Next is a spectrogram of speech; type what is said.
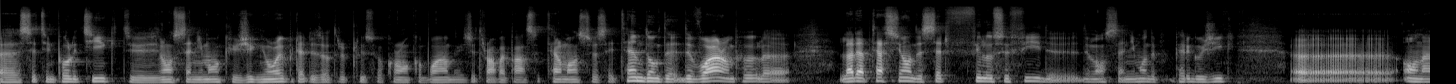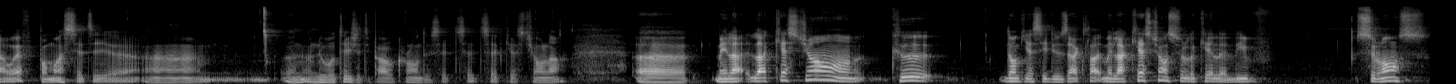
Euh, c'est une politique de l'enseignement que j'ignorais, peut-être des autres plus au courant que moi, mais je ne travaille pas tellement sur ces thèmes. Donc, de, voir un peu l'adaptation de cette philosophie de, de l'enseignement pédagogique en AOF, pour moi, c'était euh, une nouveauté. Je n'étais pas au courant de cette, question-là. Euh, mais la, question que. Donc, il y a ces deux actes-là, mais la question sur laquelle le livre se lance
